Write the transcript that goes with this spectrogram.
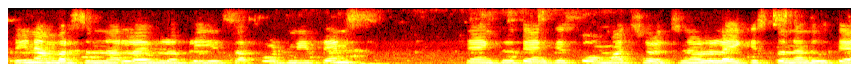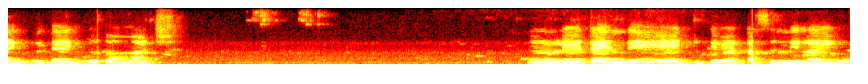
త్రీ నెంబర్స్ ఉన్నారు లైవ్లో ప్లీజ్ సపోర్ట్ మీ friends. Thank you thank you so much. వచ్చిన వాళ్ళు లైక్ ఇస్తున్నందుకు thank you thank you so much. నేను లేట్ అయింది. ఎయిట్కి పెట్టాల్సింది లైవ్.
